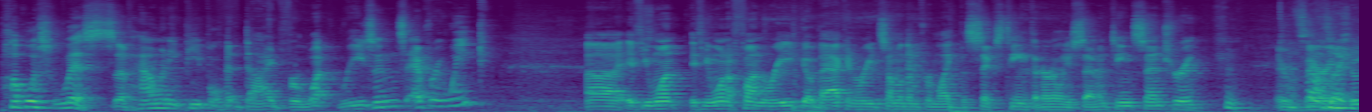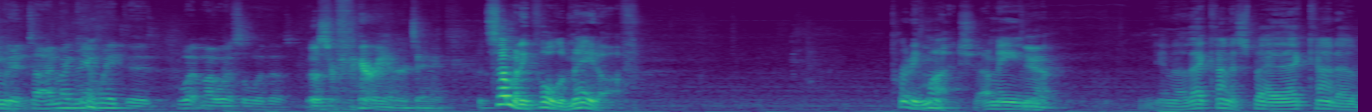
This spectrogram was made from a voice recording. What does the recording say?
published lists of how many people had died for what reasons every week. Uh, if you want, if you want a fun read, go back and read some of them from like the 16th and early 17th century. They're Sounds very, like a good time. I can't wait to wet my whistle with those. those are very entertaining. But somebody pulled a Madoff. Pretty much. I mean, Yeah. You know that kind of spe- that kind of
